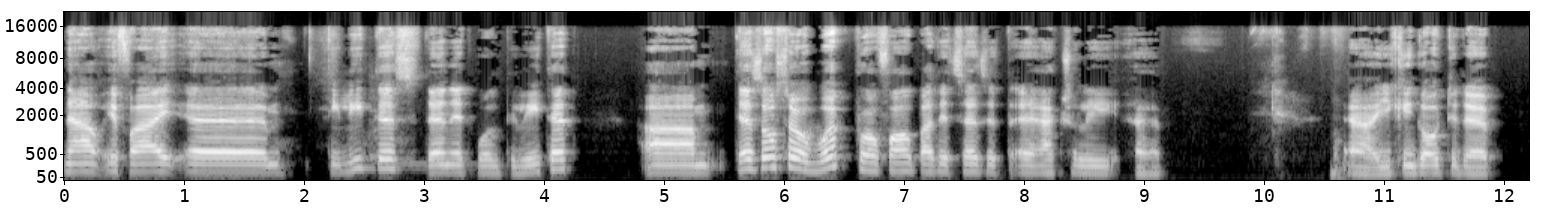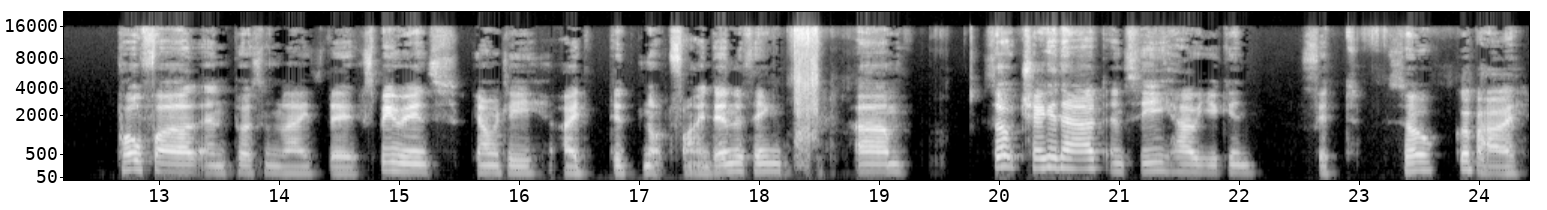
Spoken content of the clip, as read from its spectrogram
Now, if I um, delete this, then it will delete it. Um, there's also a work profile, but it says it uh, actually, uh, uh, you can go to the profile and personalize the experience. Currently, I did not find anything. Um, so check it out and see how you can fit. So goodbye.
